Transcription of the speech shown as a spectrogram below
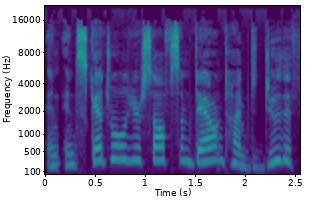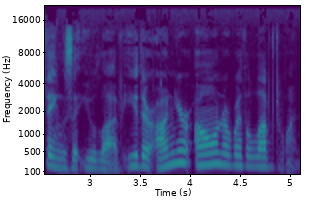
And, and schedule yourself some downtime to do the things that you love, either on your own or with a loved one.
